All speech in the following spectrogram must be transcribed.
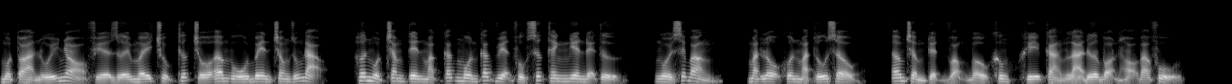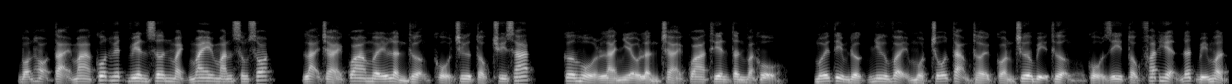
một tòa núi nhỏ phía dưới mấy chục thước chỗ âm u bên trong dũng đạo, hơn 100 tên mặc các môn các viện phục sức thanh niên đệ tử, ngồi xếp bằng, mặt lộ khuôn mặt u sầu, âm trầm tuyệt vọng bầu không khí càng là đưa bọn họ bao phủ. Bọn họ tại ma cốt huyết viên sơn mạch may mắn sống sót, lại trải qua mấy lần thượng cổ chư tộc truy sát, cơ hồ là nhiều lần trải qua thiên tân vạn khổ, mới tìm được như vậy một chỗ tạm thời còn chưa bị thượng cổ di tộc phát hiện đất bí mật.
